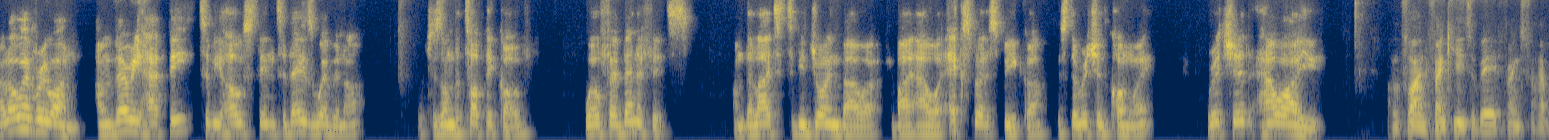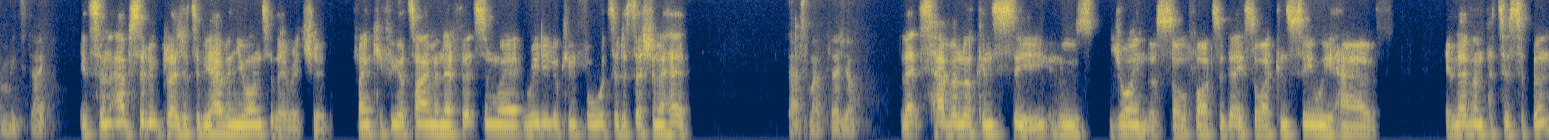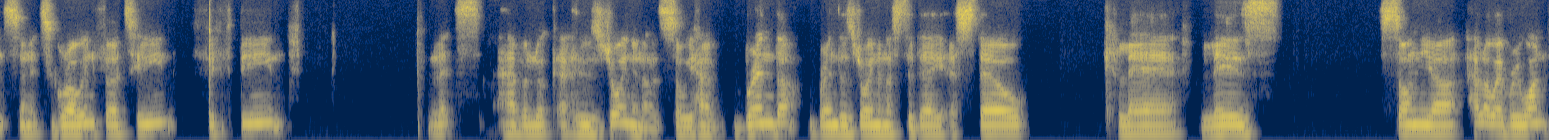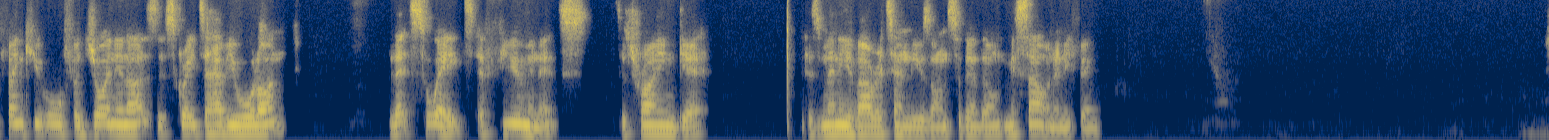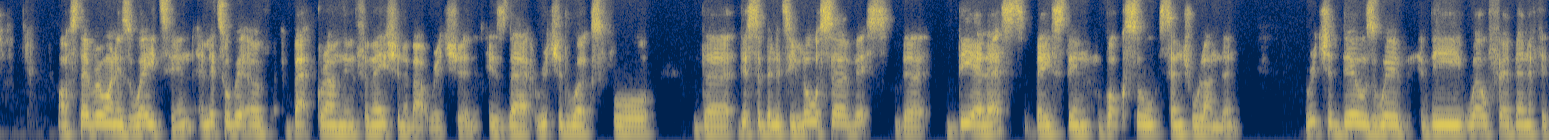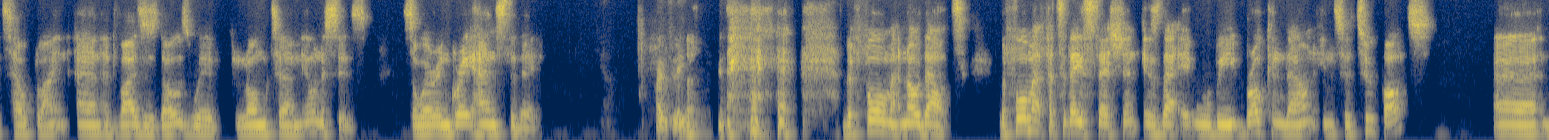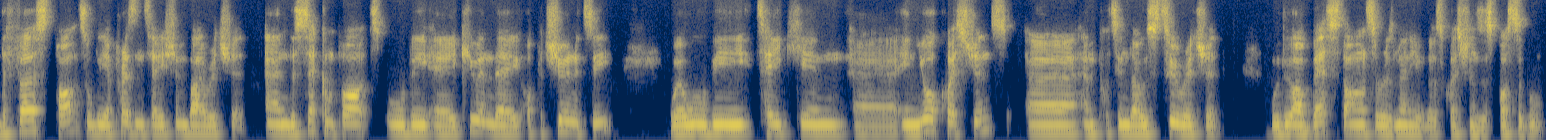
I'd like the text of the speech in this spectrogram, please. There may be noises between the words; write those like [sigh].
Hello, everyone. I'm very happy to be hosting today's webinar, which is on the topic of welfare benefits. I'm delighted to be joined by our, by our expert speaker, Mr. Richard Conway. Richard, how are you? I'm fine. Thank you, Tabir. Thanks for having me today. It's an absolute pleasure to be having you on today, Richard. Thank you for your time and efforts, and we're really looking forward to the session ahead. That's my pleasure. Let's have a look and see who's joined us so far today. So I can see we have 11 participants and it's growing 13, 15. Let's have a look at who's joining us. So we have Brenda. Brenda's joining us today. Estelle, Claire, Liz, Sonia. Hello, everyone. Thank you all for joining us. It's great to have you all on. Let's wait a few minutes to try and get as many of our attendees on so they don't miss out on anything. Whilst everyone is waiting, a little bit of background information about Richard is that Richard works for the Disability Law Service, the DLS, based in Vauxhall, Central London. Richard deals with the Welfare Benefits Helpline and advises those with long term illnesses. So we're in great hands today. Hopefully. The, [laughs] the format, no doubt. The format for today's session is that it will be broken down into two parts. Uh, the first part will be a presentation by Richard, and the second part will be a Q&A opportunity where we'll be taking uh, in your questions uh, and putting those to Richard. We'll do our best to answer as many of those questions as possible.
